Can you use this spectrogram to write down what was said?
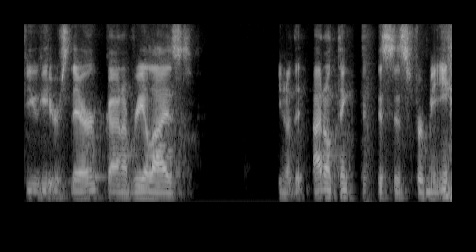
few years there, kind of realized, you know, I don't think this is for me.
